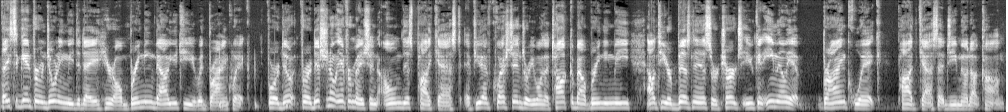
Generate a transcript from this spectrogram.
Thanks again for joining me today here on Bringing Value to You with Brian Quick. For, for additional information on this podcast, if you have questions or you want to talk about bringing me out to your business or church, you can email me at brianquickpodcast at gmail.com.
